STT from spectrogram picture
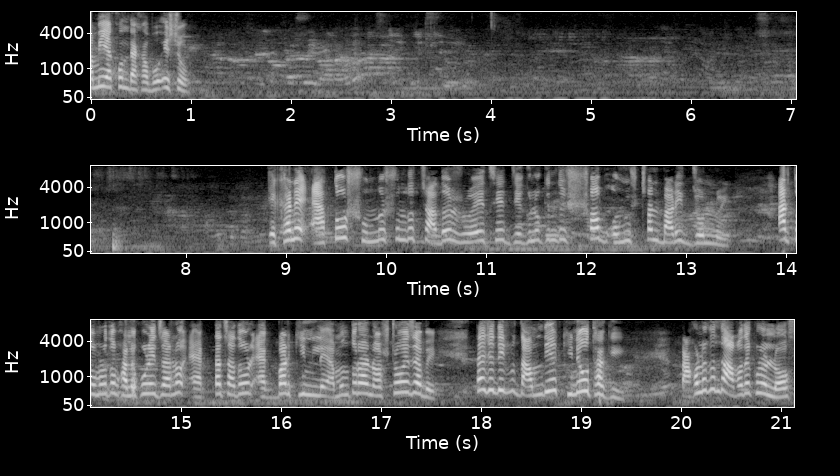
আমি এখন দেখাবো। এসো। এখানে এত সুন্দর সুন্দর চাদর রয়েছে যেগুলো কিন্তু সব অনুষ্ঠান বাড়ির জন্যই। আর তোমরা তো ভালো করে জানো একটা চাদর একবার কিনলে এমন তো আর নষ্ট হয়ে যাবে তাই যদি একটু দাম দিয়ে কিনেও থাকি তাহলে কিন্তু আমাদের কোনো লস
